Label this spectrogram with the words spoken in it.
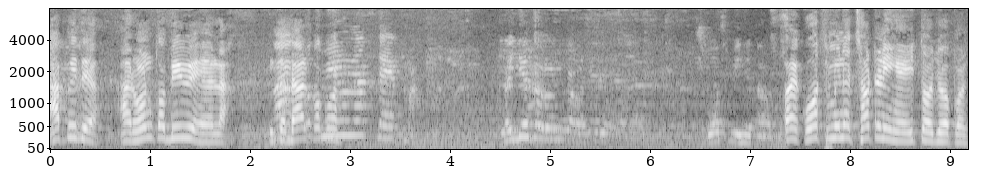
આપી દે. આ રોનકો બીવે હેલા એ તો દાળ પકવાન કહી દે તો રોનકા. કોથમીર ને ચટણી હે ઈ તો જો પણ.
